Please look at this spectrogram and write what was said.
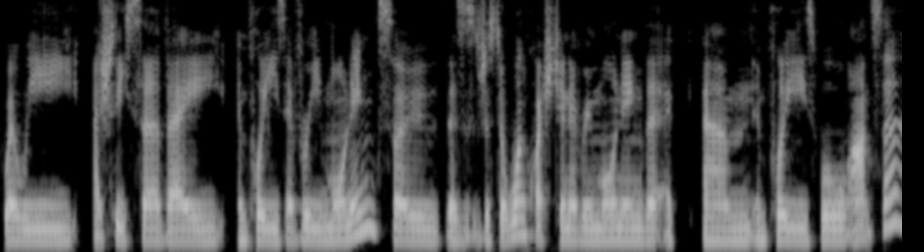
where we actually survey employees every morning. So there's just a one question every morning that um, employees will answer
